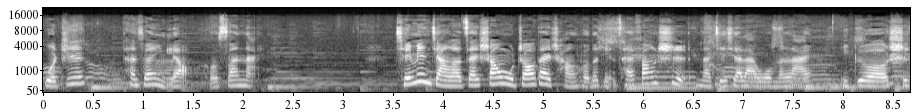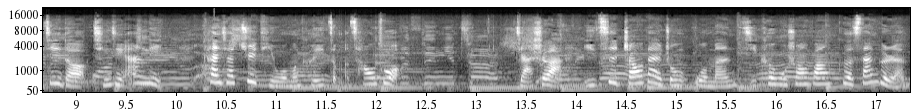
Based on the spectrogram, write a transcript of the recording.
果汁。碳酸饮料和酸奶。前面讲了在商务招待场合的点菜方式，那接下来我们来一个实际的情景案例，看一下具体我们可以怎么操作。假设啊，一次招待中，我们及客户双方各三个人，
